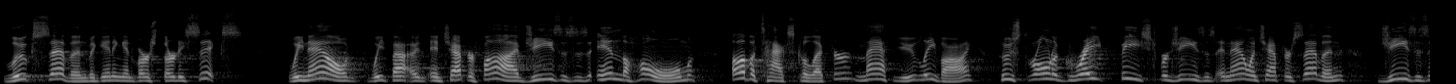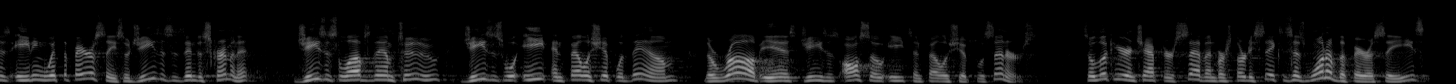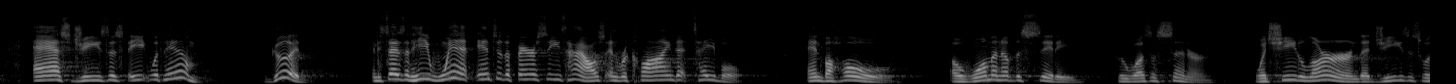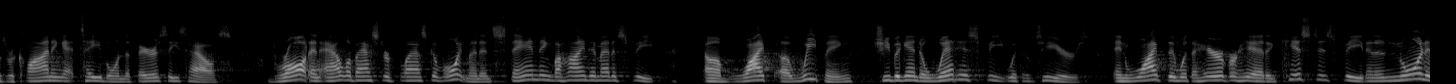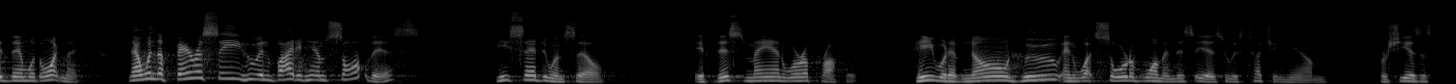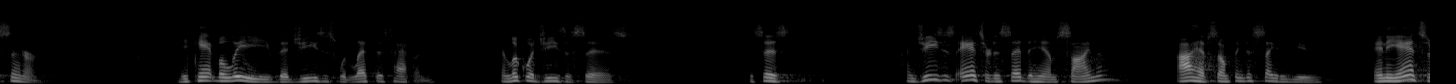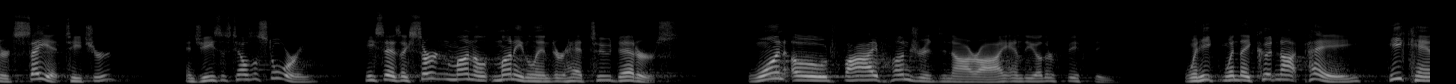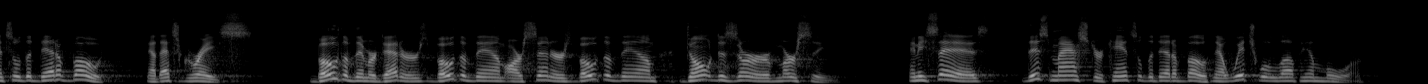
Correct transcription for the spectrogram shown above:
Luke 7, beginning in verse 36. We now, we found, in chapter 5, Jesus is in the home of a tax collector, Matthew, Levi, who's thrown a great feast for Jesus. And now in chapter 7, Jesus is eating with the Pharisees. So Jesus is indiscriminate. Jesus loves them too. Jesus will eat and fellowship with them. The rub is Jesus also eats and fellowships with sinners. So look here in chapter 7, verse 36. It says, One of the Pharisees asked Jesus to eat with him. Good. And he says, And he went into the Pharisee's house and reclined at table. And behold, a woman of the city who was a sinner, when she learned that Jesus was reclining at table in the Pharisee's house, brought an alabaster flask of ointment and standing behind him at his feet, um, wiped, uh, weeping, she began to wet his feet with her tears and wiped them with the hair of her head and kissed his feet and anointed them with ointment. Now, when the Pharisee who invited him saw this, he said to himself, If this man were a prophet, he would have known who and what sort of woman this is who is touching him, for she is a sinner. He can't believe that Jesus would let this happen. And look what Jesus says. It says, and Jesus answered and said to him, Simon, I have something to say to you. And he answered, Say it, teacher. And Jesus tells a story. He says, A certain money lender had two debtors. One owed 500 denarii and the other 50. When, he, when they could not pay, he canceled the debt of both. Now that's grace. Both of them are debtors, both of them are sinners, both of them don't deserve mercy. And he says, this master canceled the debt of both. Now, which will love him more?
